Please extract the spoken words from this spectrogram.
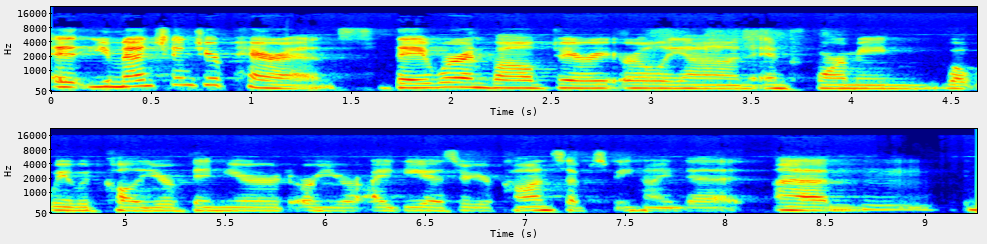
you mentioned your parents. They were involved very early on in forming what we would call your vineyard or your ideas or your concepts behind it. Um, mm-hmm.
